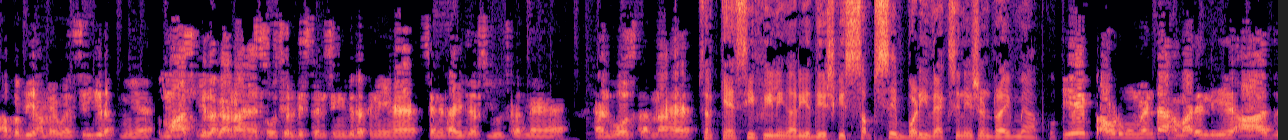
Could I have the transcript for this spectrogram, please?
अब भी हमें वैसी ही रखनी है। मास्क भी लगाना है सोशल डिस्टेंसिंग भी रखनी है सैनिटाइजर्स यूज़ करने हैं हैंड वॉश करना है। सर कैसी फीलिंग आ रही है देश की सबसे बड़ी वैक्सीनेशन ड्राइव में आपको? ये एक प्राउड मूवमेंट है हमारे लिए। आज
